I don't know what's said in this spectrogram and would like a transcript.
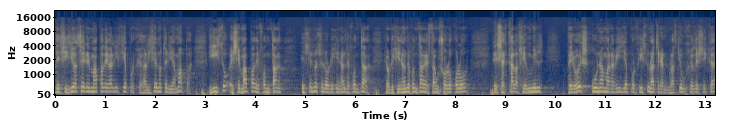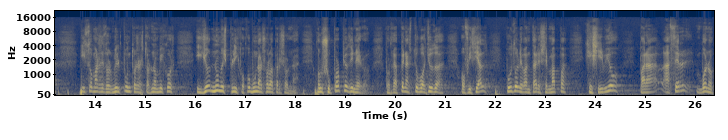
decidió hacer el mapa de Galicia porque Galicia no tenía mapa y hizo ese mapa de Fontán. Ese no es el original de Fontán. El original de Fontán está un solo color, esa escala 100.000, pero es una maravilla porque hizo una triangulación geodésica, hizo más de 2.000 puntos astronómicos y yo no me explico cómo una sola persona, con su propio dinero, porque apenas tuvo ayuda oficial, pudo levantar ese mapa que sirvió para hacer, bueno,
